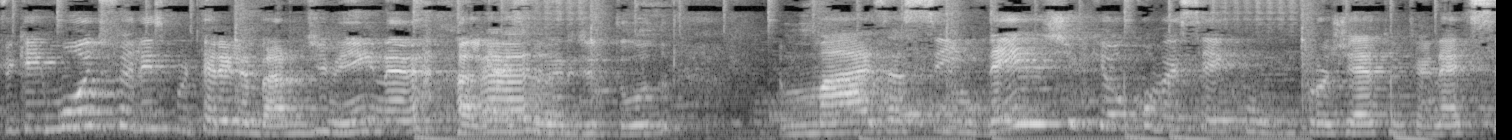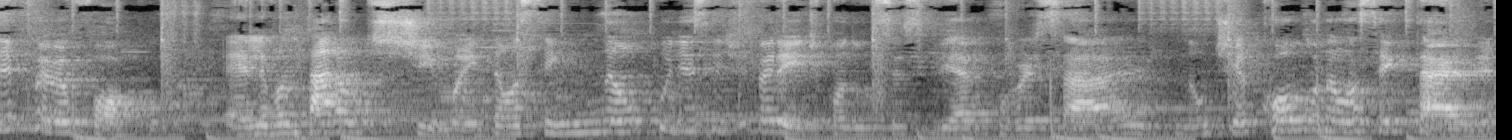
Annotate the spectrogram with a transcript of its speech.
Fiquei muito feliz por terem lembrado de mim, né? Aliás, Ah. primeiro de tudo. Mas assim, desde que eu comecei com o projeto internet, sempre foi meu foco. É levantar a autoestima. Então, assim, não podia ser diferente. Quando vocês vieram conversar, não tinha como não aceitar, né?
